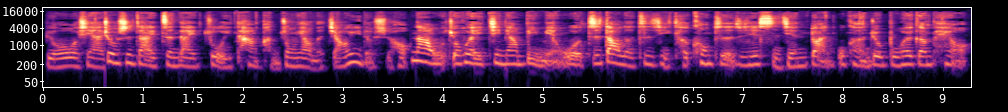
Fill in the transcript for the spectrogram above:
比如我现在就是在正在做一趟很重要的交易的时候，那我就会尽量避免。我知道了自己可控制的这些时间段，我可能就不会跟朋友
